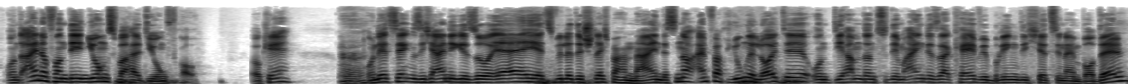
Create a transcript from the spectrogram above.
Und einer von den Jungs war halt Jungfrau. Okay? Und jetzt denken sich einige so, ey, jetzt will er das schlecht machen. Nein, das sind doch einfach junge Leute und die haben dann zu dem einen gesagt, hey, wir bringen dich jetzt in ein Bordell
